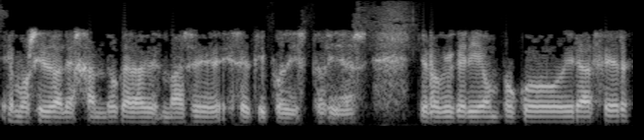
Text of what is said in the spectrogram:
hemos ido alejando cada vez más e, ese tipo de historias. Yo lo que quería un poco era hacer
